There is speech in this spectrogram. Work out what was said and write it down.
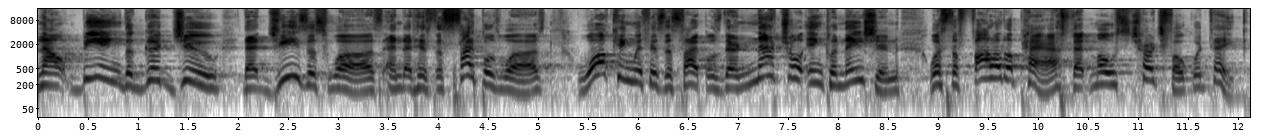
Now, being the good Jew that Jesus was and that his disciples was, walking with his disciples, their natural inclination was to follow the path that most church folk would take.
